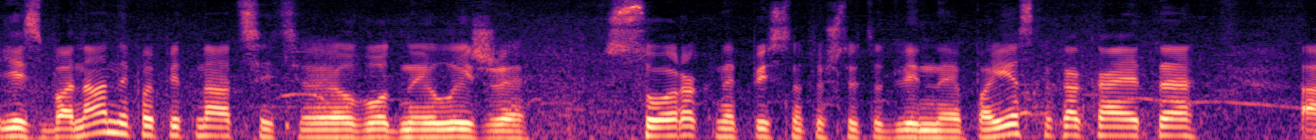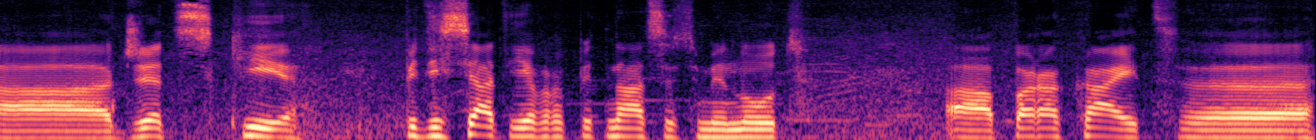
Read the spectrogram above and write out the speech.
Есть бананы по 15, э, водные лыжи 40, написано то, что это длинная поездка какая-то. А, джет-ски 50 евро 15 минут а, паракайт э,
